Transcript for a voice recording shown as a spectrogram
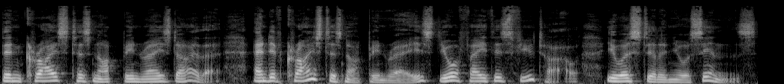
then Christ has not been raised either. And if Christ has not been raised, your faith is futile. You are still in your sins.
